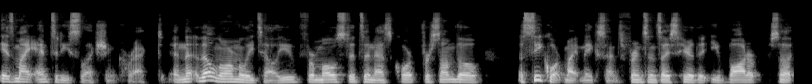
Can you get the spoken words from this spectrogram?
is my entity selection correct? And th- they'll normally tell you. For most, it's an S corp. For some, though, a C corp might make sense. For instance, I hear that you bought a so,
